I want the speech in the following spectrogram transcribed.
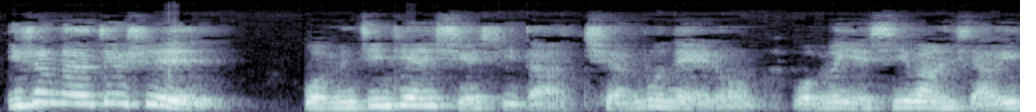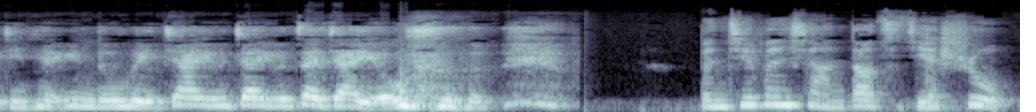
以上呢就是我们今天学习的全部内容。我们也希望小易今天运动会加油加油再加油。本期分享到此结束。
